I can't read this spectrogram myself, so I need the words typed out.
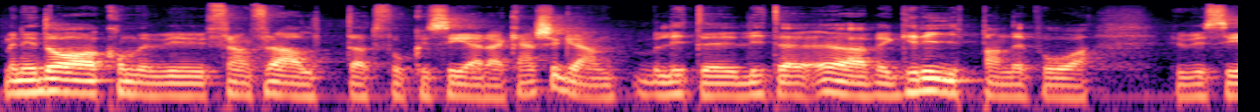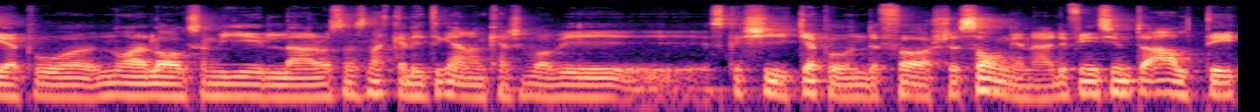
Men idag kommer vi framförallt att fokusera kanske grann, lite, lite övergripande på hur vi ser på några lag som vi gillar och sen snacka lite grann om kanske vad vi ska kika på under försäsongen här. Det finns ju inte alltid,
